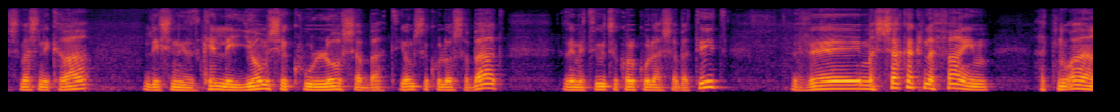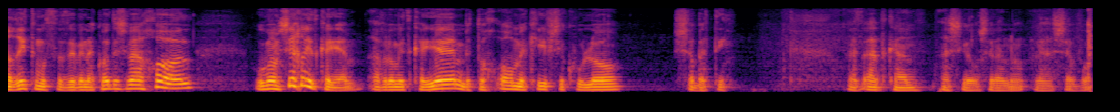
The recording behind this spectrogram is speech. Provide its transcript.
שמה שנקרא, שנזכה ליום שכולו שבת. יום שכולו שבת זה מציאות שכל כולה שבתית, ומשק הכנפיים, התנועה, הריתמוס הזה בין הקודש והחול, הוא ממשיך להתקיים, אבל הוא מתקיים בתוך אור מקיף שכולו שבתי. אז עד כאן השיעור שלנו להשבוע.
